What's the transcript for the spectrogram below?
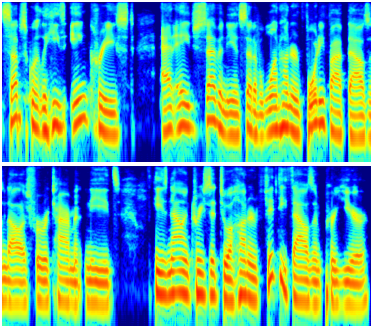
subsequently he's increased at age 70 instead of $145,000 for retirement needs he's now increased it to 150,000 per year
